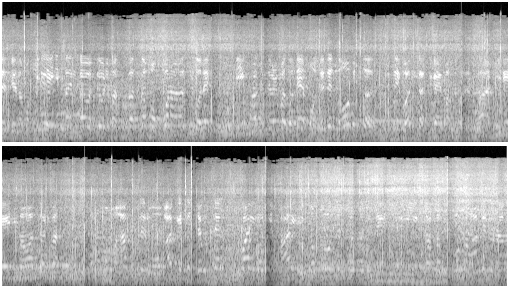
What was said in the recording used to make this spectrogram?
ですけれども綺麗に再開をしております。さあもうこのますとねインパクトによりますとねもう全然ノーミス。でわずか違います。のでさあ綺麗に回っております。このままアクセルを上げて直線スパイロに入るところですのでいい加速この雨の中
